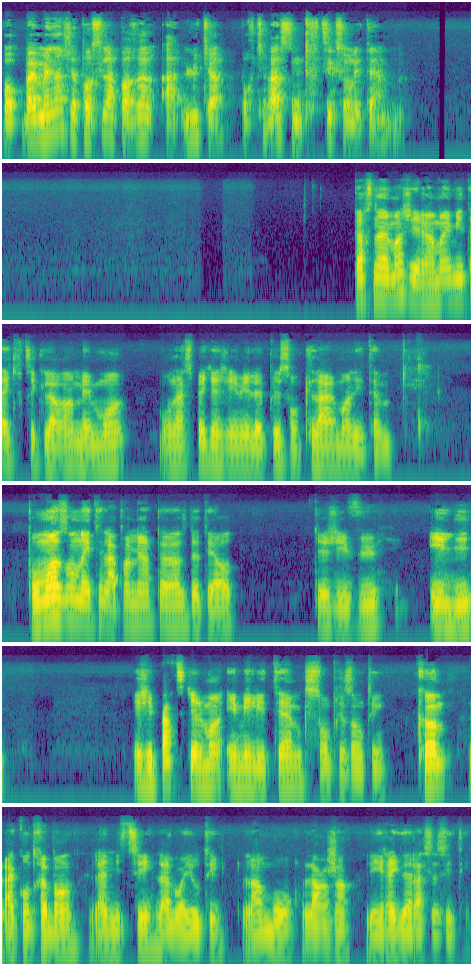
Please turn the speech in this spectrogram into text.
Bon, ben maintenant je vais passer la parole à Lucas pour qu'il fasse une critique sur les thèmes. Personnellement, j'ai vraiment aimé ta critique, Laurent, mais moi, mon aspect que j'ai aimé le plus sont clairement les thèmes. Pour moi, Zone a été la première pièce de théâtre que j'ai vue et lit, et j'ai particulièrement aimé les thèmes qui sont présentés, comme la contrebande, l'amitié, la loyauté, l'amour, l'argent, les règles de la société.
